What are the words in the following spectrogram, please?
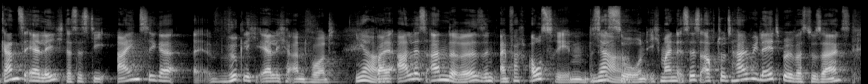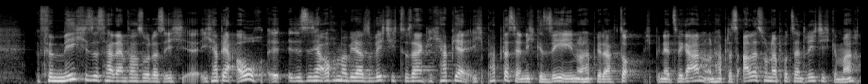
ganz ehrlich, das ist die einzige äh, wirklich ehrliche Antwort. Ja. Weil alles andere sind einfach Ausreden. Das Ja. ist so. Und ich meine, es ist auch total relatable, was du sagst. Für mich ist es halt einfach so, dass ich, ich habe ja auch, äh, es ist ja auch immer wieder so wichtig zu sagen, ich habe ja, ich habe das ja nicht gesehen und habe gedacht, so, ich bin jetzt vegan und habe das alles 100% richtig gemacht.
